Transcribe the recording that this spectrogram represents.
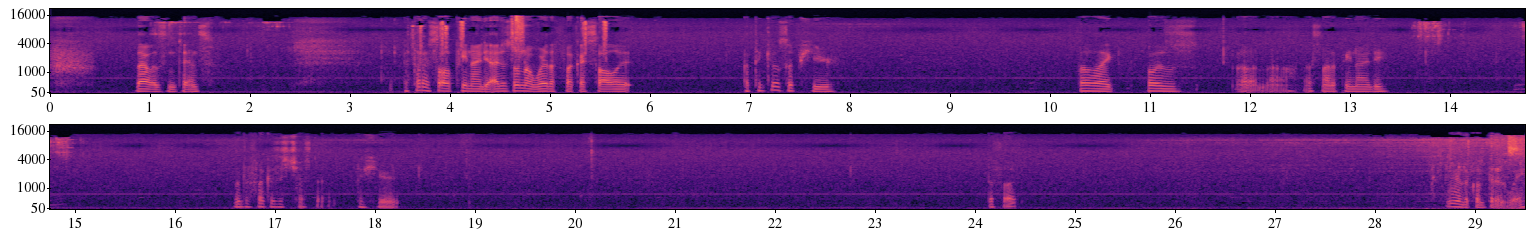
That was intense. I thought I saw a P90. I just don't know where the fuck I saw it. I think it was up here. But like, I was... Oh no, that's not a P90. Where the fuck is this chest at? I hear it. The fuck? Eh, lo encontré el güey.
